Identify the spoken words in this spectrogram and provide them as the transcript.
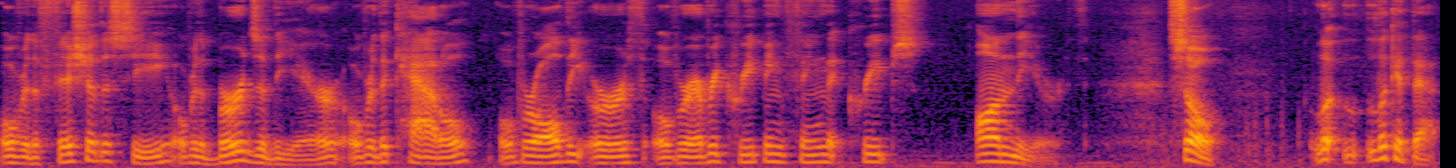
over the fish of the sea, over the birds of the air, over the cattle, over all the earth, over every creeping thing that creeps on the earth. So, Look, look at that.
